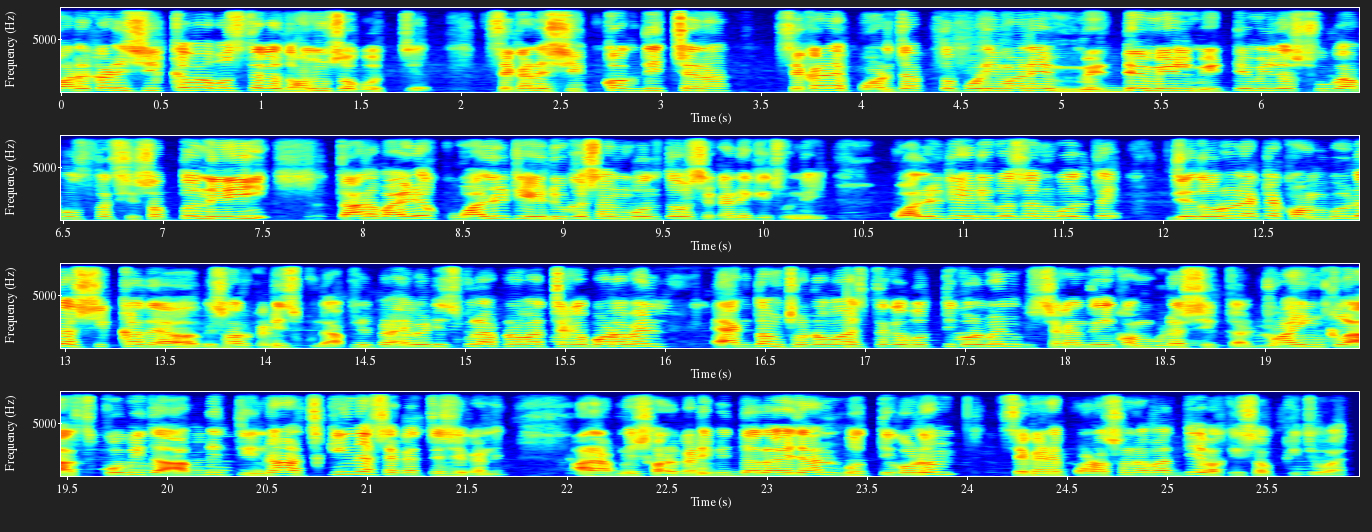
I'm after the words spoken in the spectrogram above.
সরকারি শিক্ষা ব্যবস্থাকে ধ্বংস করছে। সেখানে শিক্ষক দিচ্ছে না সেখানে পর্যাপ্ত পরিমাণে mid day meal mid day মিলের সুব্যবস্থা সেসব তো নেই। তার বাইরে কোয়ালিটি এডুকেশন বলতেও সেখানে কিছু নেই। কোয়ালিটি এডুকেশন বলতে যে ধরুন একটা কম্পিউটার শিক্ষা দেওয়া হবে সরকারি স্কুলে আপনি প্রাইভেট স্কুলে আপনার বাচ্চাকে পড়াবেন, একদম ছোট বয়স থেকে ভর্তি করবেন, সেখান থেকে কম্পিউটার শিক্ষা ড্রয়িং ক্লাস কবিতা, আবৃত্তি, নাচ, কি না শেখাচ্ছে সেখানে। আর আপনি সরকারি বিদ্যালয়ে যান, ভর্তি করুন, সেখানে পড়াশোনা বাদ দিয়ে বাকি সব কিছু হয়।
